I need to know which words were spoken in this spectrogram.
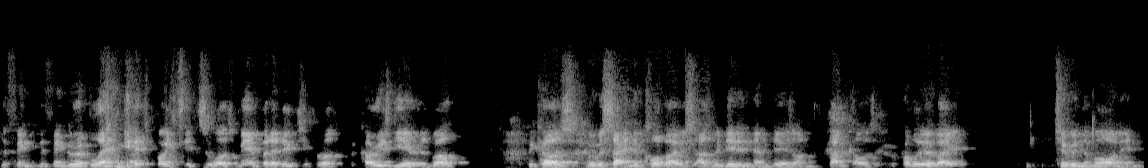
the thing the finger of blame gets pointed towards me and Beneducci for us for Corrie's gear as well. Because we were sat in the clubhouse as we did in them days on bank holidays. It was probably about two in the morning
